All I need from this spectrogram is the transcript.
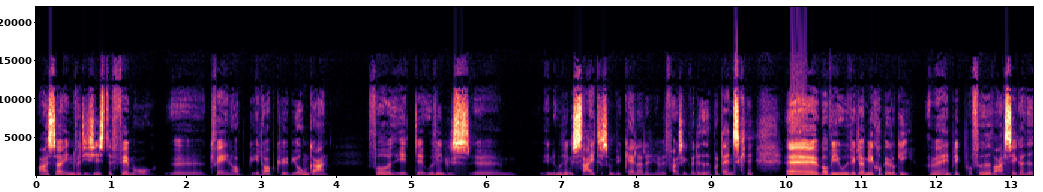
og har så inden for de sidste fem år, øh, kvæg op, et opkøb i Ungarn, fået et øh, udviklings... Øh, en udviklingssite, som vi kalder det, jeg ved faktisk ikke, hvad det hedder på dansk, øh, hvor vi udvikler mikrobiologi med henblik på fødevaresikkerhed.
